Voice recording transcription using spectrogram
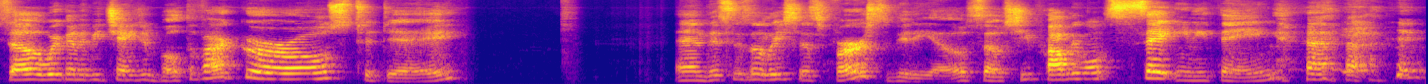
So we're going to be changing both of our girls today. And this is Alicia's first video, so she probably won't say anything.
